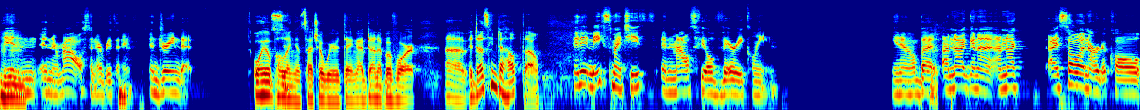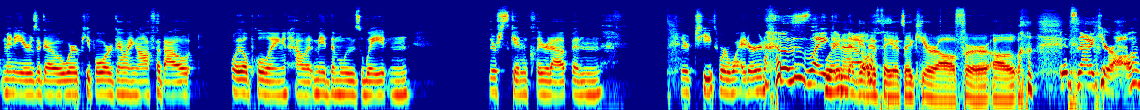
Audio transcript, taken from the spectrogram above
mm-hmm. in in their mouth and everything and drained it. Oil pulling so, is such a weird thing. I've done it before. Uh, it does seem to help though. And it makes my teeth and mouth feel very clean. You know, but I'm not gonna I'm not I saw an article many years ago where people were going off about oil pulling and how it made them lose weight and their skin cleared up and their teeth were whiter. And I was like, We're not no. going to say it's a cure all for all. it's not a cure all.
